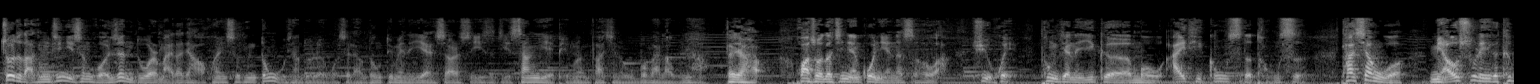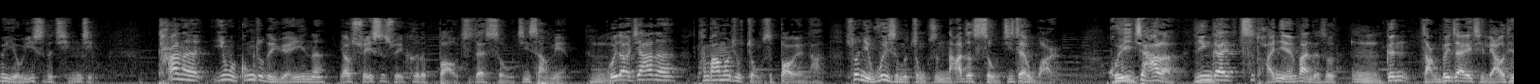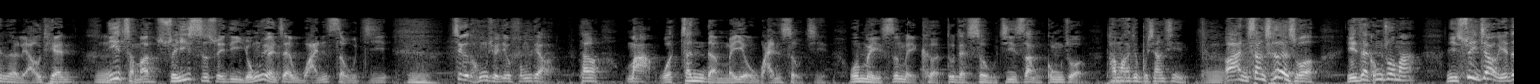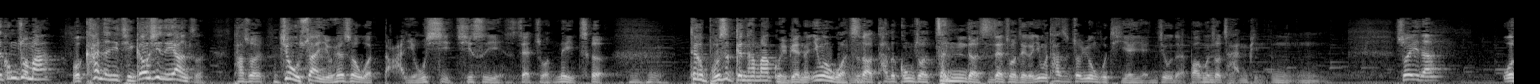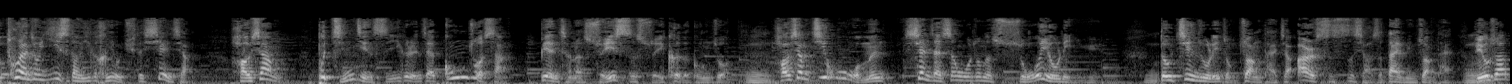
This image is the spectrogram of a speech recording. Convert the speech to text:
作者打通经济生活任督二脉，大家好，欢迎收听《东吴相对论》，我是梁东，对面的依然是二十一世纪商业评论发行的吴伯凡，老吴你好。大家好。话说到今年过年的时候啊，聚会碰见了一个某 IT 公司的同事，他向我描述了一个特别有意思的情景。他呢，因为工作的原因呢，要随时随刻的保持在手机上面。回到家呢，他妈妈就总是抱怨他，说你为什么总是拿着手机在玩？回家了，应该吃团年饭的时候，嗯，跟长辈在一起聊天的聊天，你怎么随时随地永远在玩手机？嗯，这个同学就疯掉。他说：“妈，我真的没有玩手机，我每时每刻都在手机上工作。”他妈就不相信，啊，你上厕所也在工作吗？你睡觉也在工作吗？我看着你挺高兴的样子。他说：“就算有些时候我打游戏，其实也是在做内测。”这个不是跟他妈诡辩的，因为我知道他的工作真的是在做这个，因为他是做用户体验研究的，包括做产品的。嗯嗯。所以呢，我突然就意识到一个很有趣的现象，好像不仅仅是一个人在工作上变成了随时随刻的工作，嗯，好像几乎我们现在生活中的所有领域，都进入了一种状态，叫二十四小时待命状态。比如说，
